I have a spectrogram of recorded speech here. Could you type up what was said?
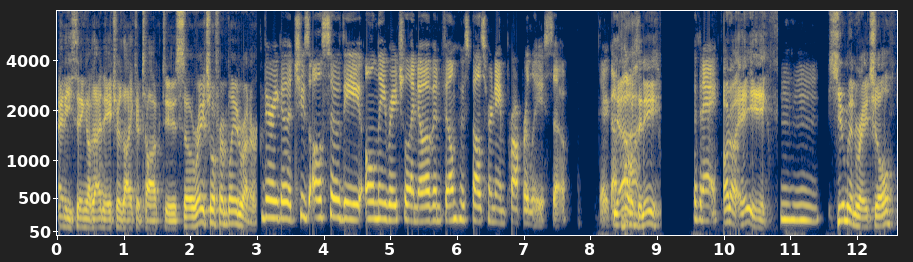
anything of that nature that I could talk to. So Rachael from Blade Runner. Very good. She's also the only Rachael I know of in film who spells her name properly. So there you go. Yeah, with an E. With an A. Oh no, AE. hmm Human Rachael.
